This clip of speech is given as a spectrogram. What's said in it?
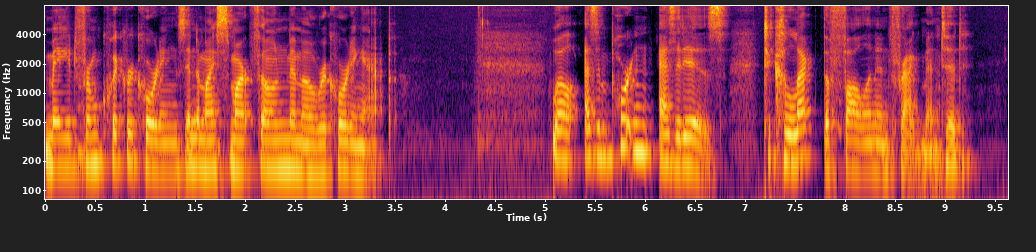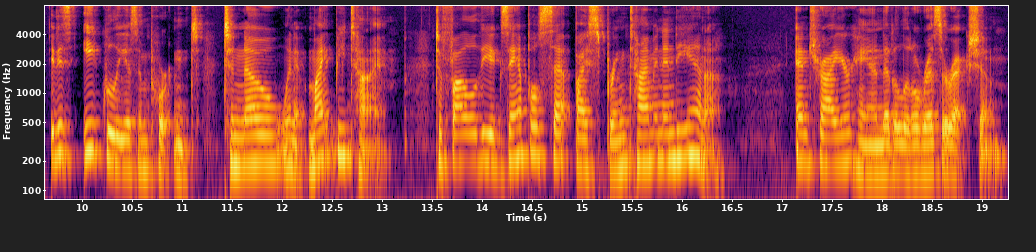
made from quick recordings into my smartphone memo recording app. Well, as important as it is to collect the fallen and fragmented, it is equally as important to know when it might be time to follow the example set by Springtime in Indiana and try your hand at a little resurrection.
